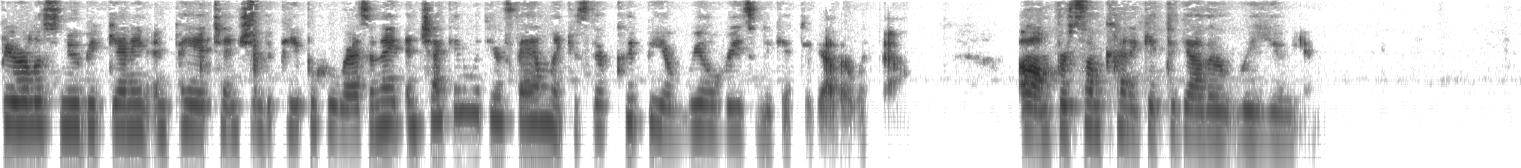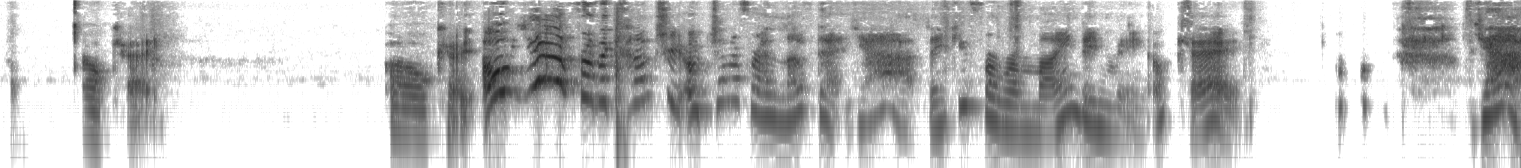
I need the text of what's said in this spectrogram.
fearless new beginning and pay attention to people who resonate and check in with your family because there could be a real reason to get together with them um, for some kind of get together reunion okay Okay. Oh, yeah, for the country. Oh, Jennifer, I love that. Yeah, thank you for reminding me. Okay. yeah,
